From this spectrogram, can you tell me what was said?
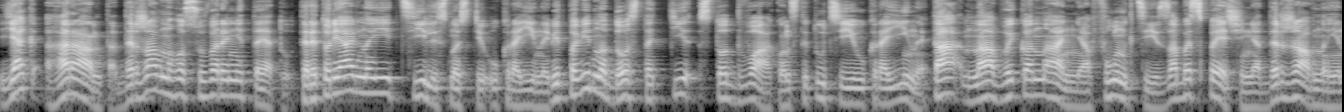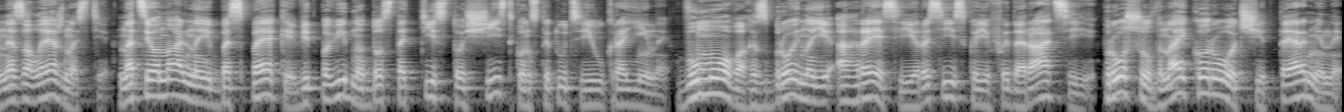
Як гаранта державного суверенітету, територіальної цілісності України відповідно до статті 102 Конституції України та на виконання функції забезпечення державної незалежності, національної безпеки відповідно до статті 106 Конституції України. В умовах збройної агресії Російської Федерації прошу в найкоротші терміни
